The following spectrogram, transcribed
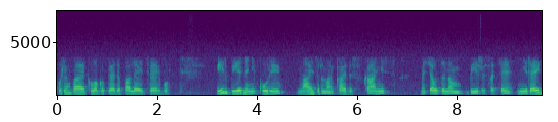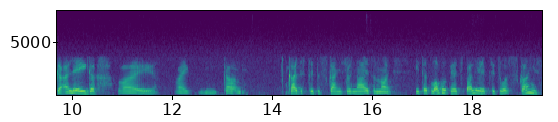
kuriem vajag logopēda palīdzību. Ir bērniņi, kuri neizrunāja kaidas skaņas. Mēs jau zinām, bieži sacīja ņireiga, aleiga vai, vai kā, kādas citas skaņas viņi neizrunāja. I tad logopēds palīdz citos skaņas.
